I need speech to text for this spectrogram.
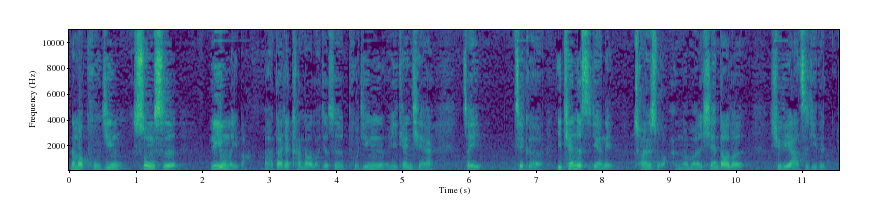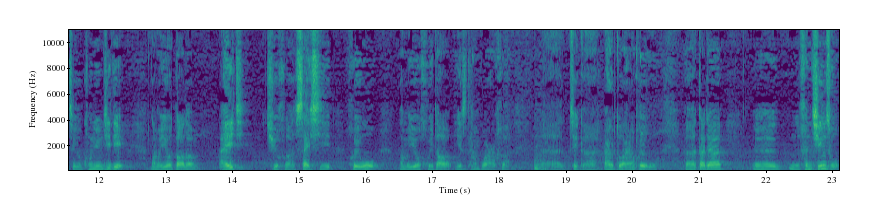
那么普京顺势利用了一把啊，大家看到了，就是普京一天前在这个一天的时间内穿梭，那么先到了叙利亚自己的这个空军基地，那么又到了埃及去和塞西会晤，那么又回到伊斯坦布尔和呃这个埃尔多安会晤，呃，大家。呃，很清楚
